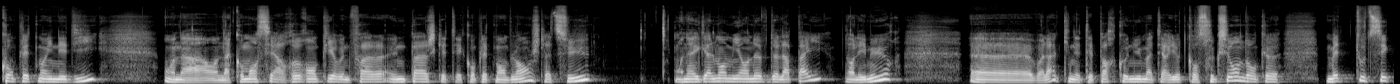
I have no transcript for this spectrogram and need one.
complètement inédit. On a, on a commencé à re-remplir une, page qui était complètement blanche là-dessus. On a également mis en œuvre de la paille dans les murs. voilà, qui n'étaient pas reconnus matériaux de construction. Donc, mettre toutes ces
